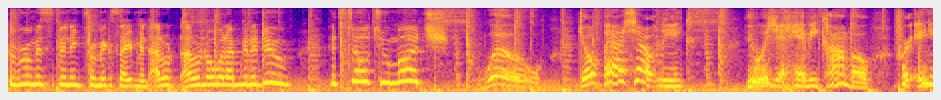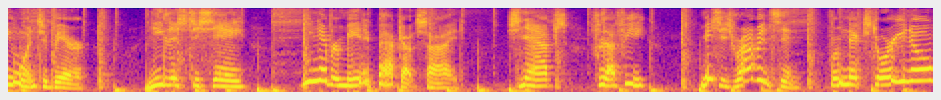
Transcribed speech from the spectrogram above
The room is spinning from excitement. I don't I don't know what I'm gonna do. It's still too much. Whoa, don't pass out, Link. It was a heavy combo for anyone to bear. Needless to say, we never made it back outside. Snaps, Fluffy, Mrs. Robinson from next door, you know,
